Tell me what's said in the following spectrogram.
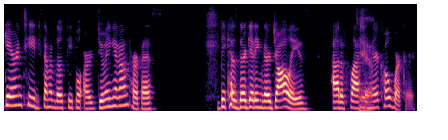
Guaranteed, some of those people are doing it on purpose because they're getting their jollies out of flashing yeah. their coworkers.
